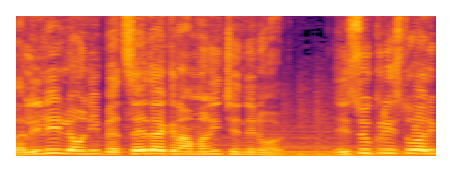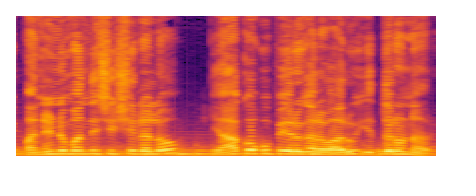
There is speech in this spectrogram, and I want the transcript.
గలిలీలోని బెత్సైదా గ్రామానికి చెందినవాడు. యేసుక్రీస్తు వారి పన్నెండు మంది శిష్యులలో యాకోబు పేరు గలవారు ఇద్దరున్నారు.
